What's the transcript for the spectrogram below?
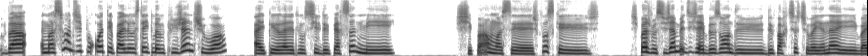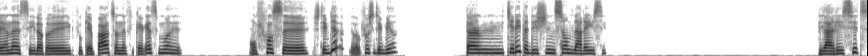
Bah, on m'a souvent dit pourquoi t'es pas allé au State même plus jeune, tu vois, avec, euh, avec ton style de personne, mais je sais pas, moi, c'est, je pense que, je sais pas, je me suis jamais dit que j'avais besoin de, de partir, tu vois. Il y en a, et bah, il y en a, c'est, là, bah, il faut qu'elle parte, il y en a, il faut qu'elle reste. Moi, en France, euh, j'étais bien, en France, j'étais bien. Euh, Quelle est ta définition de la réussite? La réussite,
